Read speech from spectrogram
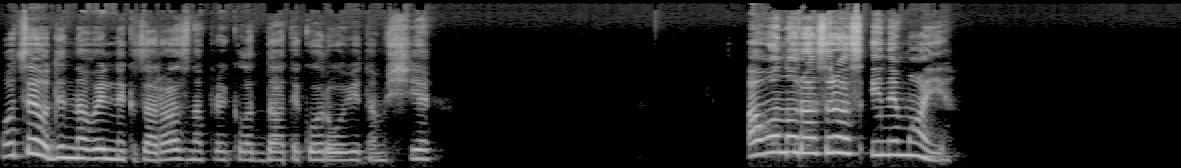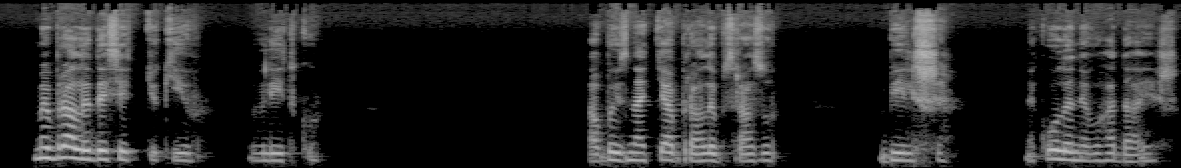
оце один навильник зараз, наприклад, дати корові там ще. А воно раз-раз і немає. Ми брали 10 тюків влітку. Аби знаття брали б зразу більше. Ніколи не вгадаєш.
